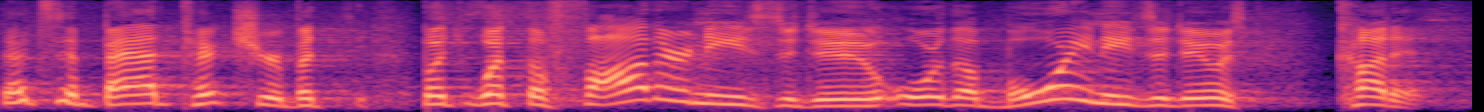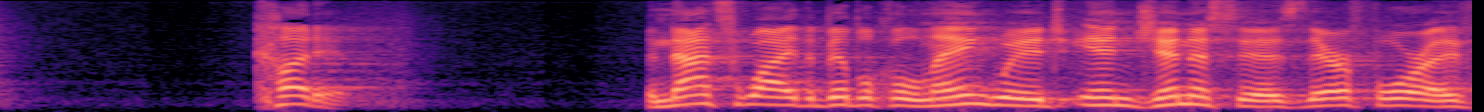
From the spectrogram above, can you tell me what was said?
That's a bad picture. But, but what the father needs to do or the boy needs to do is cut it. Cut it. And that's why the biblical language in Genesis, therefore, a,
